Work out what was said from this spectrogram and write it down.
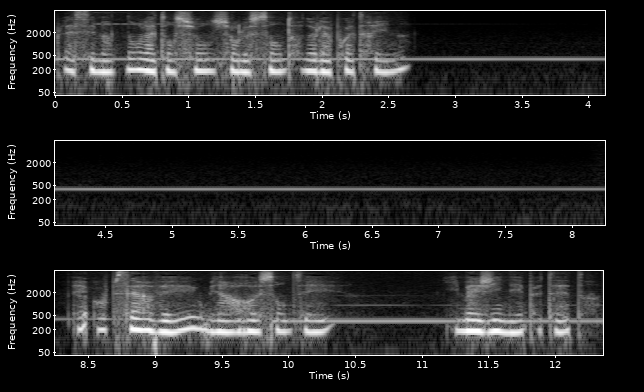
Placez maintenant l'attention sur le centre de la poitrine. Et observez ou bien ressentez Imaginez peut-être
